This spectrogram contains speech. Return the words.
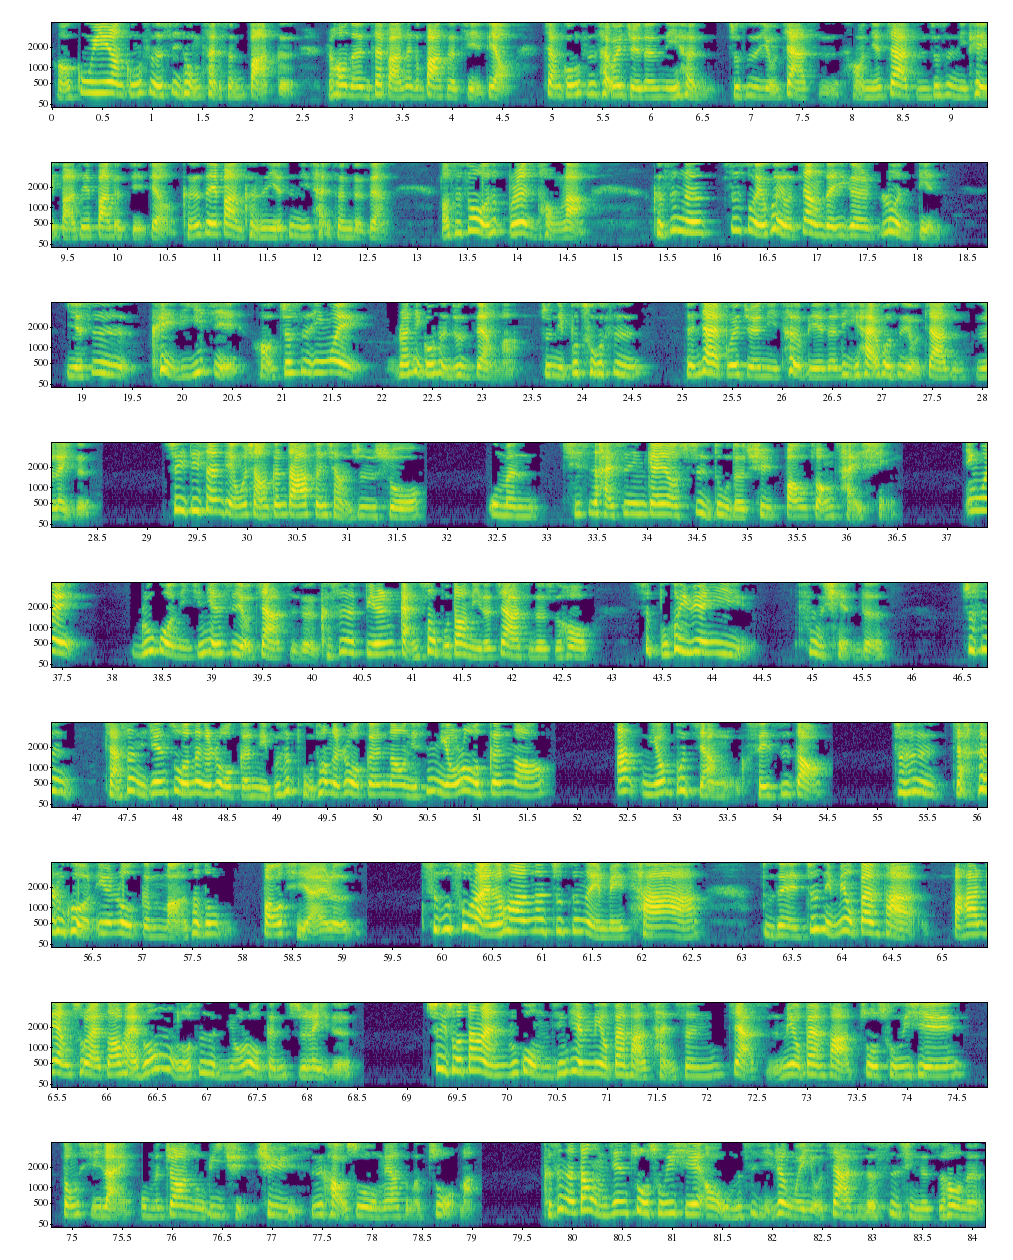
好，故意让公司的系统产生 bug，然后呢，你再把那个 bug 解掉。这样公司才会觉得你很就是有价值，好，你的价值就是你可以把这些 bug 解掉。可是这些 bug 可能也是你产生的，这样。老实说，我是不认同啦。可是呢，之所以会有这样的一个论点，也是可以理解。好，就是因为软体工程就是这样嘛，就你不出事，人家也不会觉得你特别的厉害或是有价值之类的。所以第三点，我想要跟大家分享的就是说，我们。其实还是应该要适度的去包装才行，因为如果你今天是有价值的，可是别人感受不到你的价值的时候，是不会愿意付钱的。就是假设你今天做的那个肉羹，你不是普通的肉羹哦，你是牛肉羹哦，啊，你又不讲，谁知道？就是假设如果因为肉羹嘛，它都包起来了，吃不出来的话，那就真的也没差啊。对不对？就是你没有办法把它亮出来招牌，说我是牛肉羹之类的。所以说，当然，如果我们今天没有办法产生价值，没有办法做出一些东西来，我们就要努力去去思考说我们要怎么做嘛。可是呢，当我们今天做出一些哦我们自己认为有价值的事情的时候呢，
